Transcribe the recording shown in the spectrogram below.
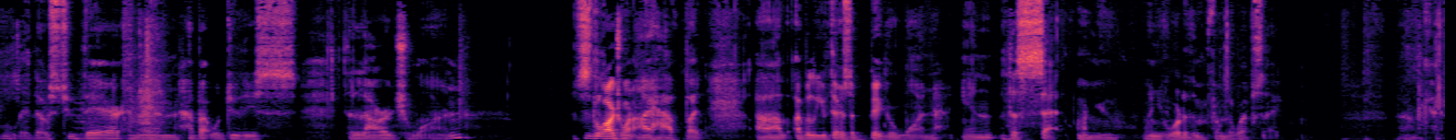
We'll lay those two there, and then how about we'll do these, the large one. This is the large one I have, but um, I believe there's a bigger one in the set when you when you order them from the website. Okay.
